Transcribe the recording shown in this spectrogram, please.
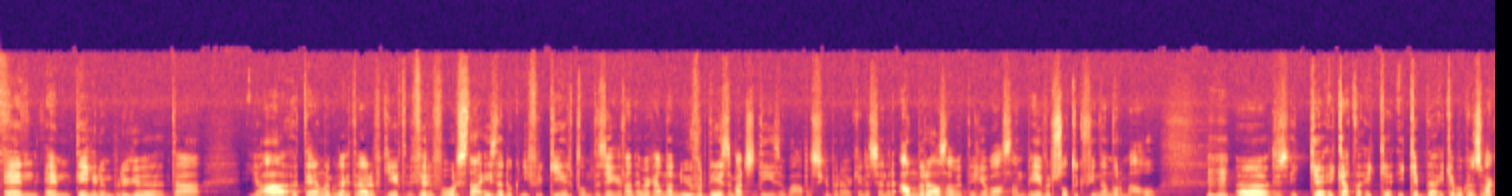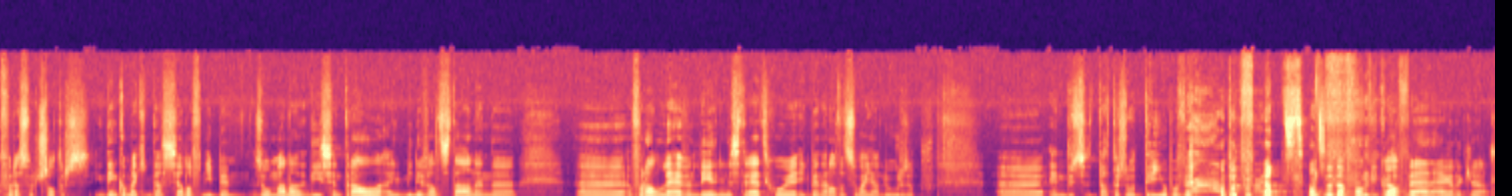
En, en tegen een Brugge dat ja, uiteindelijk, hoe dat je het of keert, ver voor staat, is dat ook niet verkeerd om te zeggen van en we gaan dan nu voor deze match deze wapens gebruiken. En dat zijn er andere als dat we tegen Waasland Bever shotten. Ik vind dat normaal. Eh, dus ik, eh, ik, had, ik, eh, ik, heb dat, ik heb ook een zwak voor dat soort shotters. Ik denk omdat ik dat zelf niet ben. Zo mannen die centraal in het middenveld staan en vooral lijf en leden in de strijd gooien, ik ben daar altijd zo wat jaloers op. En dus dat er zo drie op een, veld, op een veld stonden, dat vond ik wel fijn eigenlijk. Ja.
